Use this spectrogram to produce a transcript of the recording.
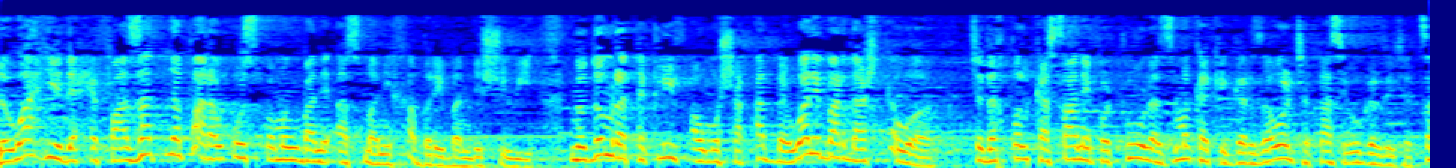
د وحیې د حفاظت لپاره اوس په موږ باندې آسماني خبرې بندې شوي نو دومره تکلیف او مشقت به ولې برداشت کوه چې د خپل کسان په ټوله ځمکه کې ګرځول چې تاسې وګرځئ چې څه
